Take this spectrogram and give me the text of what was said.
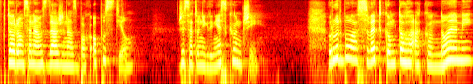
v ktorom sa nám zdá, že nás Boh opustil, že sa to nikdy neskončí. Rúd bola svetkom toho, ako Noemi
